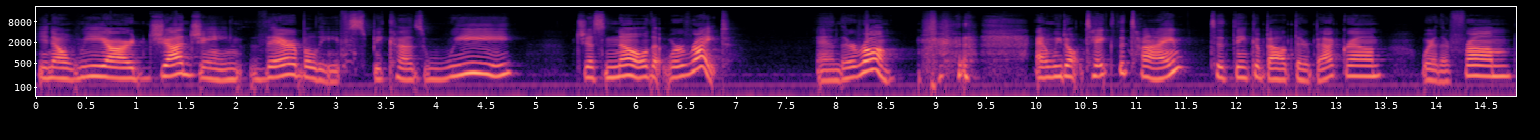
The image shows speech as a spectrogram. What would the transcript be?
You know, we are judging their beliefs because we just know that we're right and they're wrong. and we don't take the time to think about their background, where they're from,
